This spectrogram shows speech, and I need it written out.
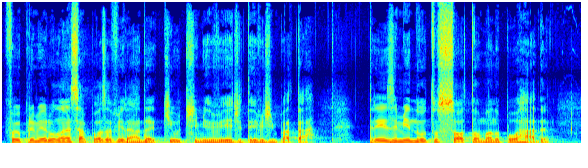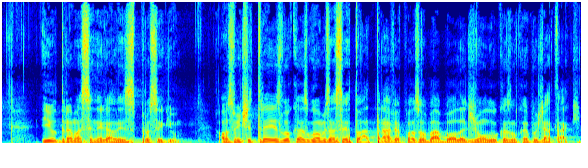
Foi o primeiro lance após a virada que o time verde teve de empatar. 13 minutos só tomando porrada. E o drama senegalês prosseguiu. Aos 23, Lucas Gomes acertou a trave após roubar a bola de João Lucas no campo de ataque.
